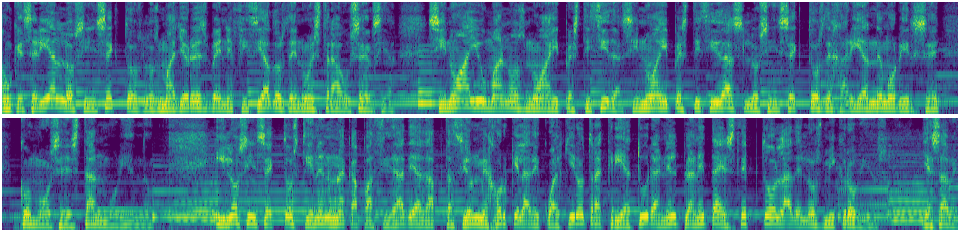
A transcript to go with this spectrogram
aunque serían los insectos los mayores beneficiados de nuestra ausencia. Si no hay humanos, no hay pesticidas. Si no hay pesticidas, los insectos dejarían de morirse como se están muriendo. Y los insectos tienen una capacidad de adaptación mejor que la de cualquier otra criatura en el planeta, excepto la de los microbios. Ya saben,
